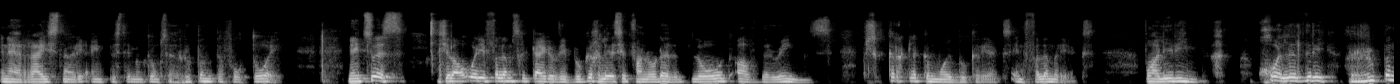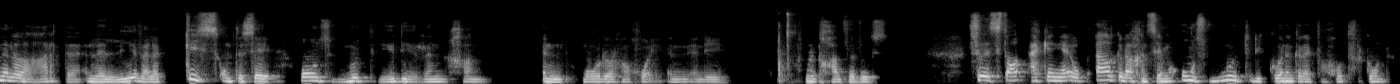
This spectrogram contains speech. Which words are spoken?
en hy reis nou die eindbestemming toe om sy roeping te voltooi. Net soos as jy al oor die films gekyk of die boeke gelees het van Lord, Lord of the Rings, verskriklike mooi boekreeks en filmreeks waar hierdie God hulle die roeping in hulle harte in hulle lewe, hulle kies om te sê ons moet hierdie ring gaan in Mordor gaan gooi in in die moet gaan verwoes. So staan ek en jy op elke dag en sê maar ons moet die koninkryk van God verkondig.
